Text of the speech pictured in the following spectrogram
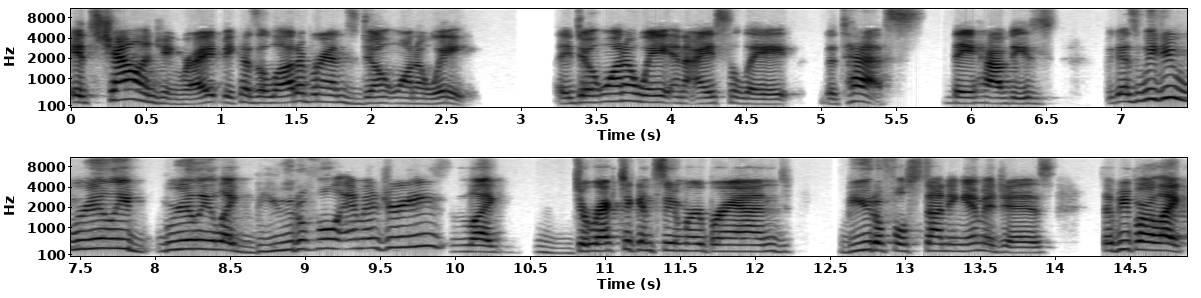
it's challenging, right? Because a lot of brands don't want to wait. They don't want to wait and isolate the tests. They have these because we do really, really like beautiful imagery, like direct to consumer brand, beautiful, stunning images. So people are like,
